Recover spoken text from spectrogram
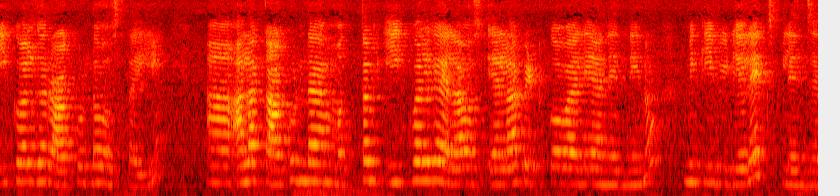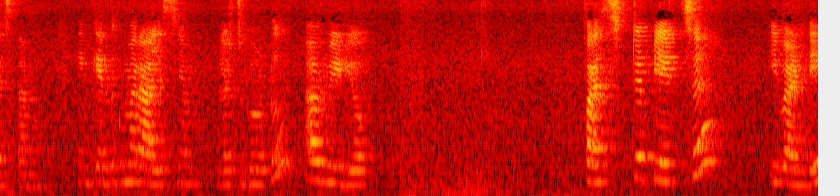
ఈక్వల్గా రాకుండా వస్తాయి. అలా కాకుండా మొత్తం ఈక్వల్గా ఎలా ఎలా పెట్టుకోవాలి అనేది నేను మీకు ఈ వీడియోలో ఎక్స్ప్లెయిన్ చేస్తాను. ఇంకెందుకు మరి ఆలస్యం? Let's go to our video first plates ఇవండి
